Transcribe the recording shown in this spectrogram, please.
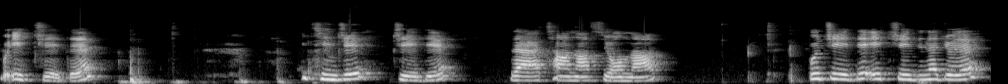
Bu ilk cildi. İkinci cildi reatanasyonlar. Bu cildi ilk cildine göre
